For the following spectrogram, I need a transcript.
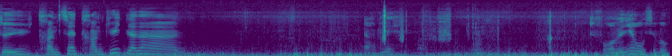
30, 37, 38 là dans. Herbier. Il faut revenir ou c'est bon?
